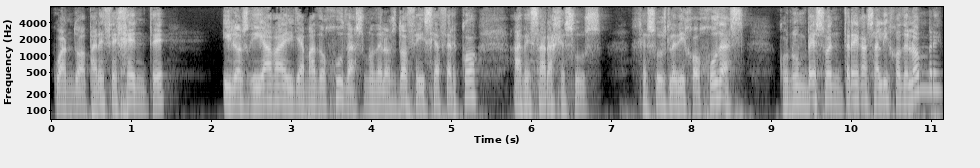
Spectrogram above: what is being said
cuando aparece gente y los guiaba el llamado Judas, uno de los doce, y se acercó a besar a Jesús. Jesús le dijo, Judas, ¿con un beso entregas al Hijo del Hombre?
